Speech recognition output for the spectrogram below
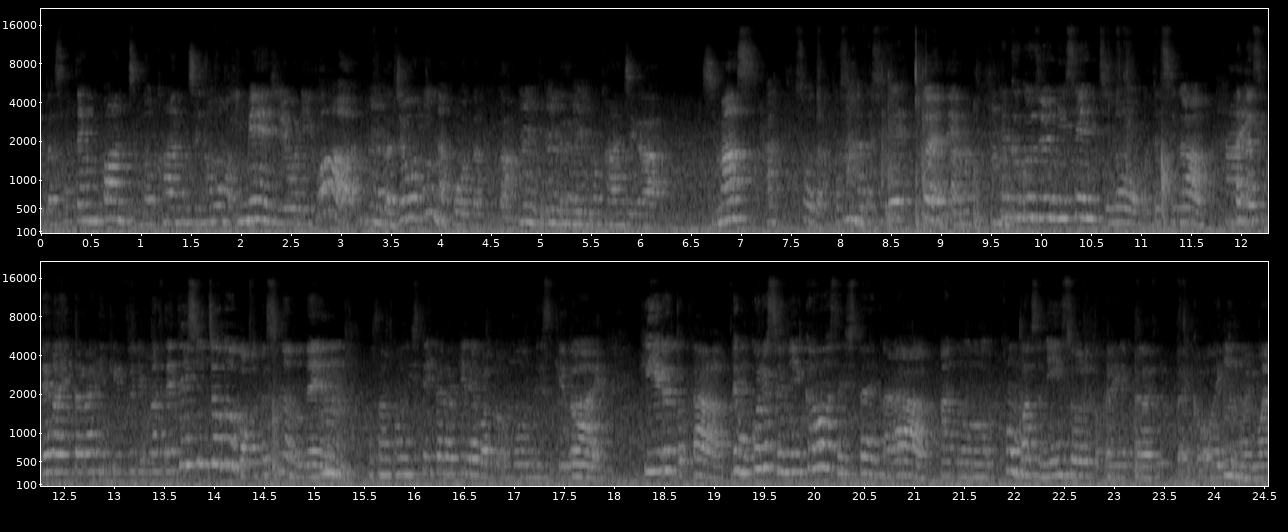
出たサテンパンツの感じのイメージよりは、うんなんか上品な光沢感うんうんうん。の感じがします、あそうだ。私裸足でそうやね。152センチの私がはい。裸足で履いたら引きずります。ねで身長動画私なので、うん。ご参考にしていただければと思うんですけど、はい。ヒールとかでもこれスニーカー合わせしたいからあのコンバースにインソールとか入れたら絶対可愛いと思いま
